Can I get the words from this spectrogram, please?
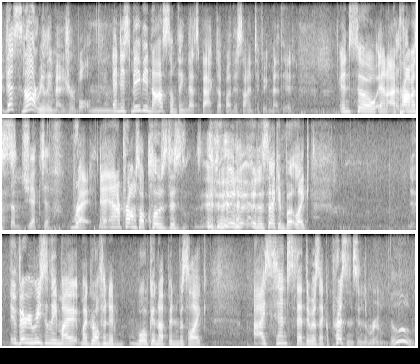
that's not really measurable. Mm. And it's maybe not something that's backed up by the scientific method. And so, and I promise. subjective. Right. And and I promise I'll close this in a second. But like, very recently, my, my girlfriend had woken up and was like, I sensed that there was like a presence in the room. Ooh.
